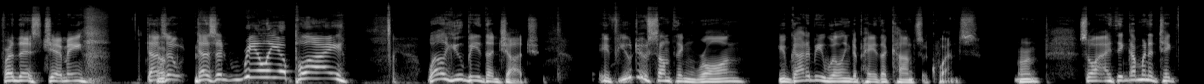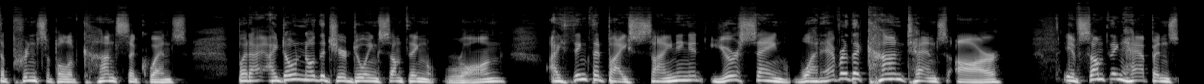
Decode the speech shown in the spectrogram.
for this, Jimmy. Does it does it really apply? Well, you be the judge. If you do something wrong, you've got to be willing to pay the consequence. Mm-hmm. So I think I'm going to take the principle of consequence, but I, I don't know that you're doing something wrong. I think that by signing it, you're saying whatever the contents are, if something happens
